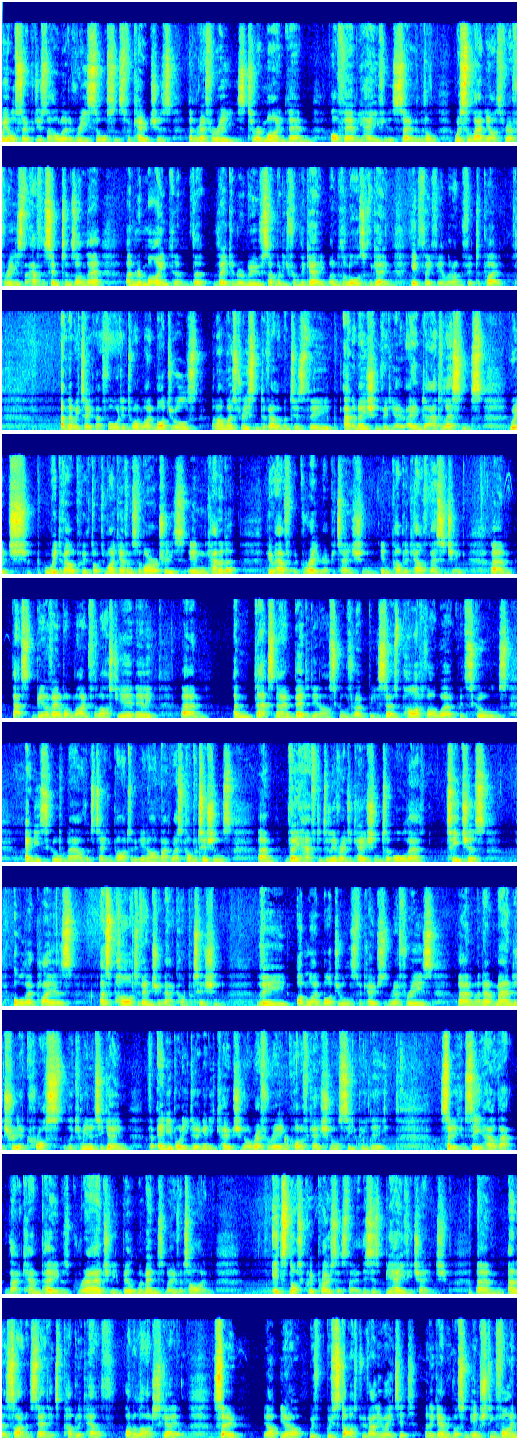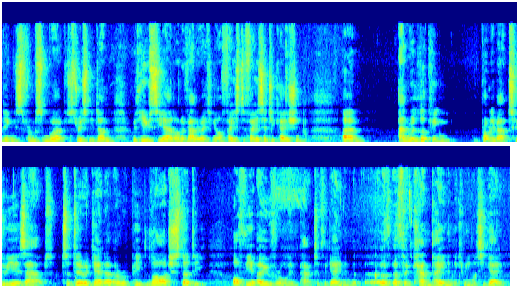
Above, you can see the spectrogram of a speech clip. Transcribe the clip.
We also produce a whole load of resources for coaches and referees to remind them of their behaviours. So the little whistle lanyards for referees that have the symptoms on there, and remind them that they can remove somebody from the game under the laws of the game if they feel they're unfit to play. And then we take that forward into online modules and our most recent development is the animation video aimed at adolescents, which we developed with Dr. Mike Evans Laboratories in Canada, who have a great reputation in public health messaging. Um, that's been available online for the last year nearly. Um, and that's now embedded in our school's rugby. So, as part of our work with schools, any school now that's taking part in our NatWest competitions, um, they have to deliver education to all their teachers, all their players, as part of entering that competition. The online modules for coaches and referees um, are now mandatory across the community game for anybody doing any coaching or refereeing qualification or CPD. So you can see how that, that campaign has gradually built momentum over time. It's not a quick process though, this is behaviour change. Um, and as Simon said, it's public health on a large scale. So you know, we've, we've started to evaluate it, and again, we've got some interesting findings from some work just recently done with UCL on evaluating our face to face education. Um, and we're looking probably about two years out to do again a, a repeat large study of the overall impact of the game the, of, of the campaign in the community game.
